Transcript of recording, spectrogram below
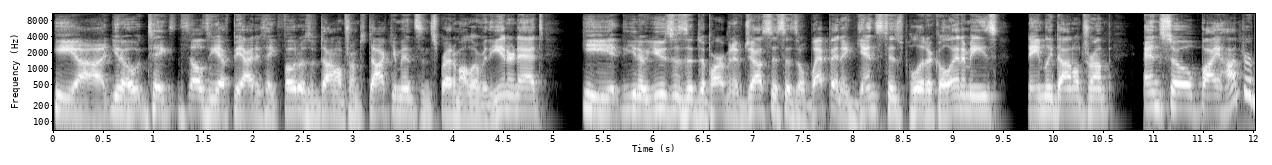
He, uh, you know, takes tells the FBI to take photos of Donald Trump's documents and spread them all over the internet. He, you know, uses the Department of Justice as a weapon against his political enemies, namely Donald Trump. And so by Hunter,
